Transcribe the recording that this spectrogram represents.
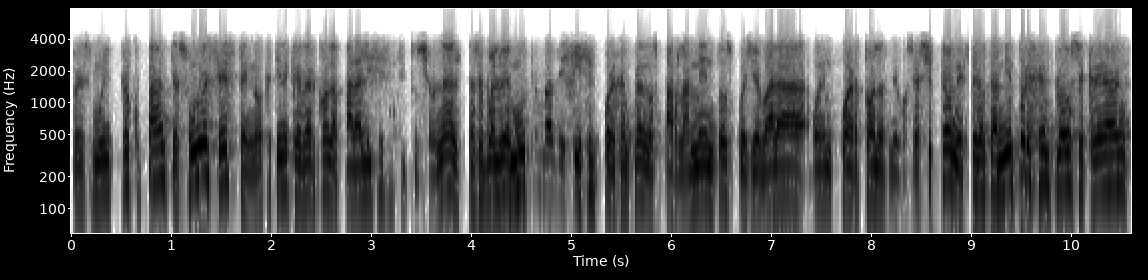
pues muy preocupantes. Uno es este, ¿no? Que tiene que ver con la parálisis institucional. Se vuelve mucho más difícil, por ejemplo, en los parlamentos, pues llevar a buen puerto a las negociaciones. Pero también, por ejemplo, se crean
